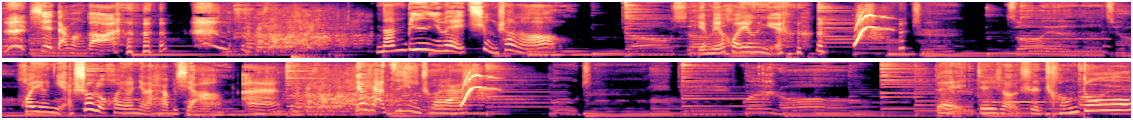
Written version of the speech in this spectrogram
谢谢打广告啊！男宾一位，请上楼，也没欢迎你，欢迎你，瘦瘦欢迎你了还不行？哎，要啥自行车啊？对，这首是《成都》。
